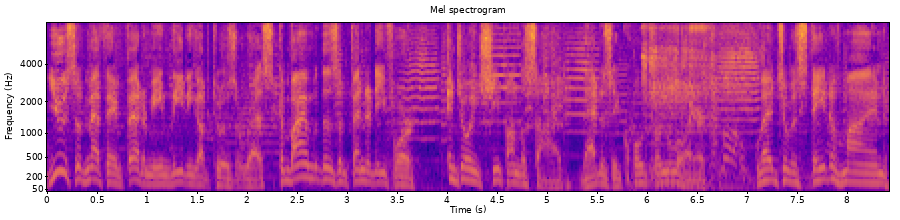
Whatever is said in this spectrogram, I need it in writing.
use of methamphetamine leading up to his arrest, combined with his affinity for enjoying sheep on the side, that is a quote from the lawyer, led to a state of mind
